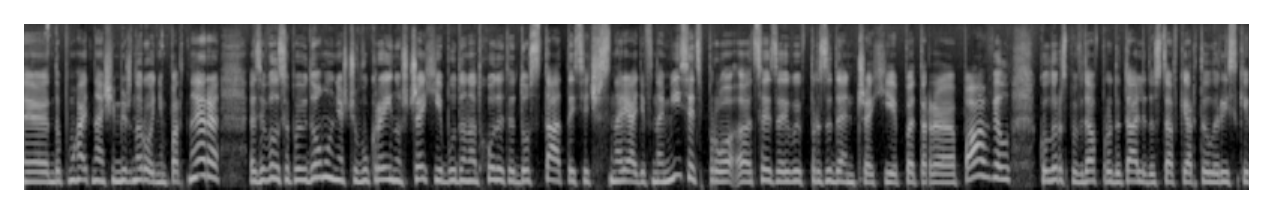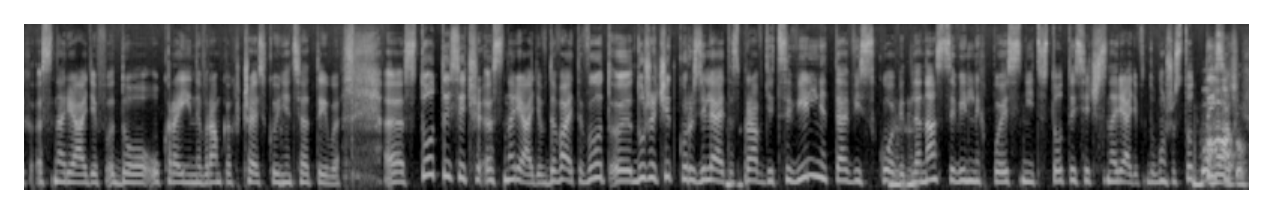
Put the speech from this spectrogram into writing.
е, допомагають наші міжнародні партнери. З'явилося повідомлення, що в Україну з Чехії буде надходити до 100 тисяч снарядів на місяць. Про е, це заявив президент Чехії Петр Павел, коли розповідав про деталі доставки артилерійських снарядів до України в рамках чеської ініціативи. Е, 100 тисяч снарядів. Давайте ви от дуже чітко розділяєте справді цивільні та військові. Для нас цивільних поясніть 100 тисяч снарядів, тому що 100 тисяч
